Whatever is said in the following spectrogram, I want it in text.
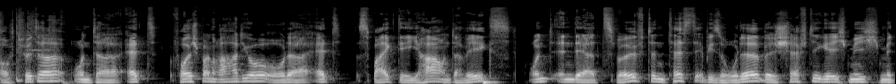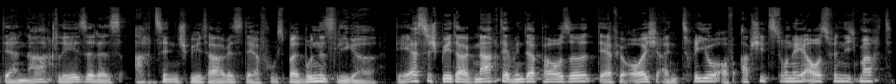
auf Twitter unter @vollspannradio oder @spike_dih unterwegs und in der zwölften Testepisode beschäftige ich mich mit der Nachlese des 18. Spieltages der Fußball-Bundesliga. Der erste Spieltag nach der Winterpause, der für euch ein Trio auf Abschiedstournee ausfindig macht,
